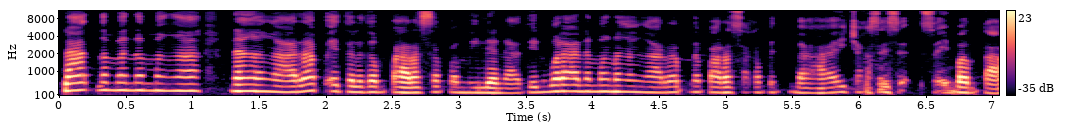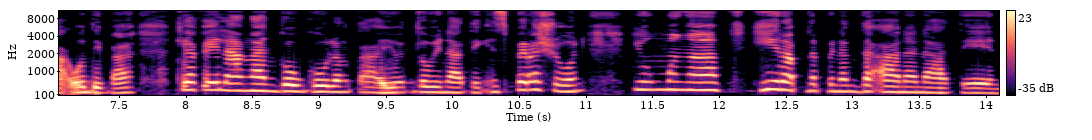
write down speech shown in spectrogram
Lahat naman ng mga nangangarap ay talagang para sa pamilya natin. Wala namang nangangarap na para sa kapitbahay tsaka sa, sa, sa ibang tao, di ba? Kaya kailangan go-go lang tayo at gawin nating inspirasyon yung mga hirap na pinagdaanan natin.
